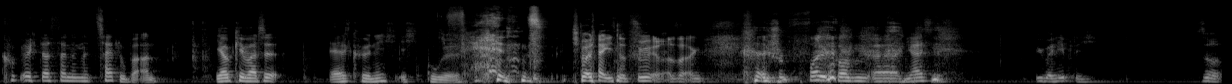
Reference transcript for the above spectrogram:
guckt euch das dann in der Zeitlupe an. Ja, okay, warte. Erlkönig, ich google. Fans. Ich wollte eigentlich nur Zuhörer sagen. Ich bin schon vollkommen, äh, wie heißt es? Überheblich. So.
